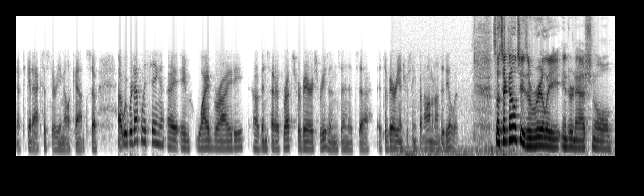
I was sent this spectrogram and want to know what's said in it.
you know, to get access to their email accounts. So uh, we're definitely seeing a, a, wide variety of insider threats for various reasons, and it's a, it's a very interesting phenomenon to deal with. So technology is a really international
